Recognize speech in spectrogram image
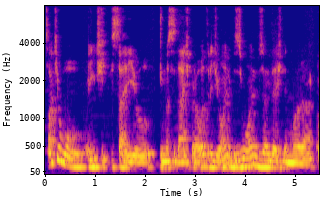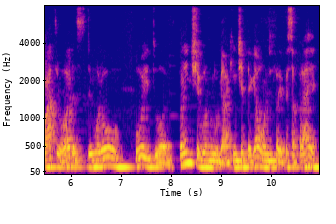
Só que o, a gente saiu de uma cidade para outra de ônibus e o ônibus, ao invés de demorar quatro horas, demorou oito horas. Quando a gente chegou no lugar que a gente ia pegar o ônibus para ir para essa praia,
